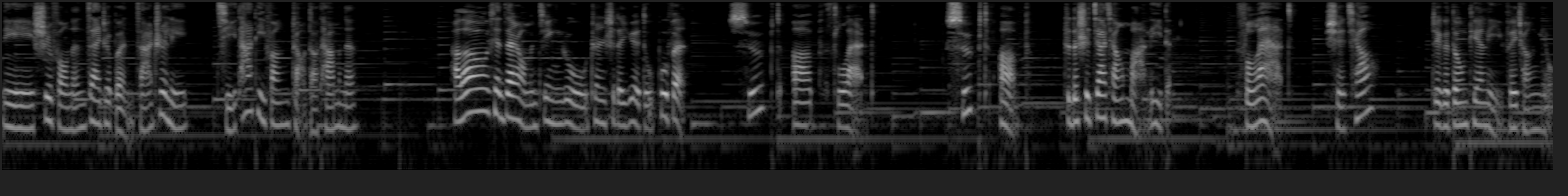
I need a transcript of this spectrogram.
你是否能在这本杂志里其他地方找到它们呢？好喽，现在让我们进入正式的阅读部分。Souped up sled sled，souped up 指的是加强马力的，sled 雪橇，这个冬天里非常有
